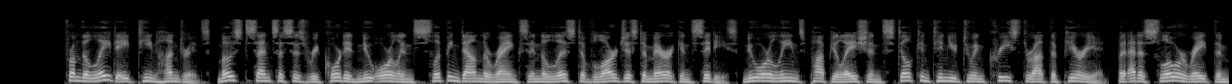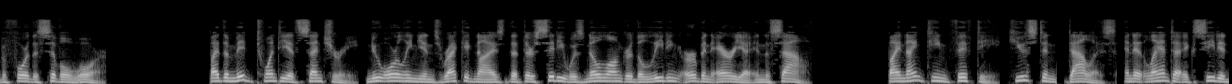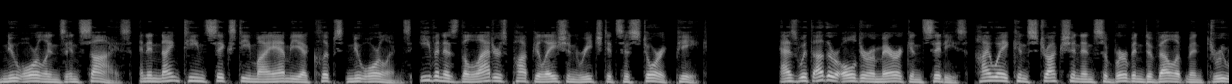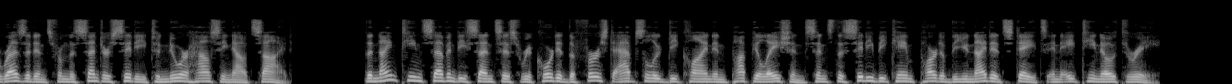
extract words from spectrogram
From the late 1800s, most censuses recorded New Orleans slipping down the ranks in the list of largest American cities New Orleans' population still continued to increase throughout the period, but at a slower rate than before the Civil War. By the mid-20th century, New Orleanians recognized that their city was no longer the leading urban area in the South. By 1950, Houston, Dallas, and Atlanta exceeded New Orleans in size, and in 1960 Miami eclipsed New Orleans, even as the latter's population reached its historic peak. As with other older American cities, highway construction and suburban development drew residents from the center city to newer housing outside. The 1970 census recorded the first absolute decline in population since the city became part of the United States in 1803.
